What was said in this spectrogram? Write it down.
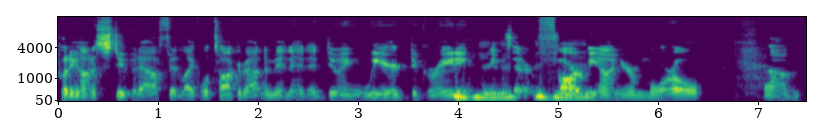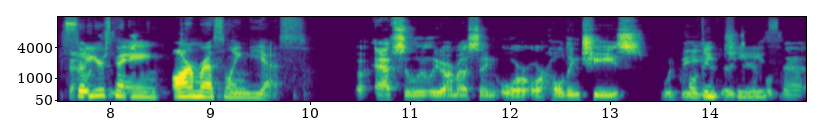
putting on a stupid outfit like we'll talk about in a minute and doing weird degrading things Mhm, that are far mhm. beyond your moral um so you're saying arm wrestling yes Uh, absolutely arm wrestling or or holding cheese would be Holding a good example of cheese. that.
